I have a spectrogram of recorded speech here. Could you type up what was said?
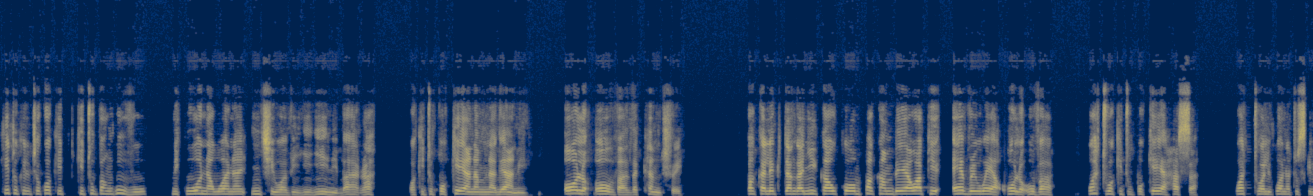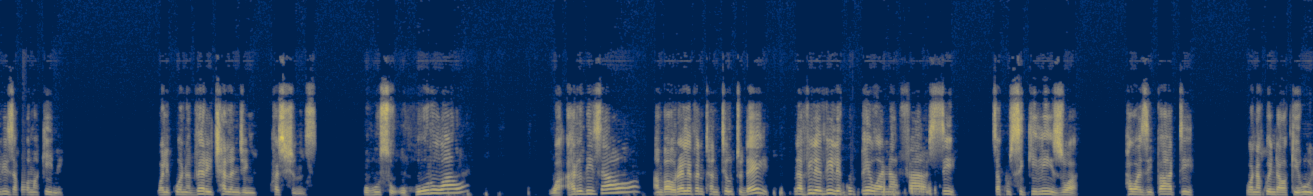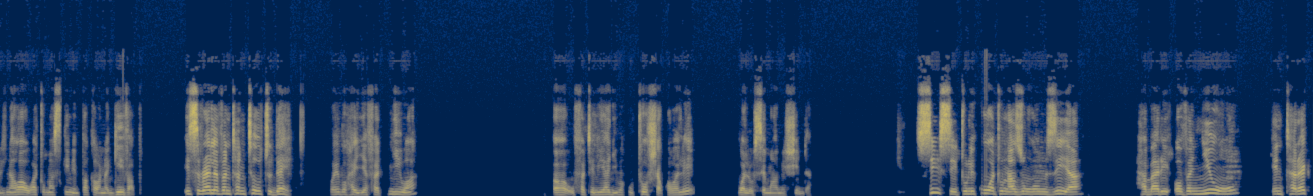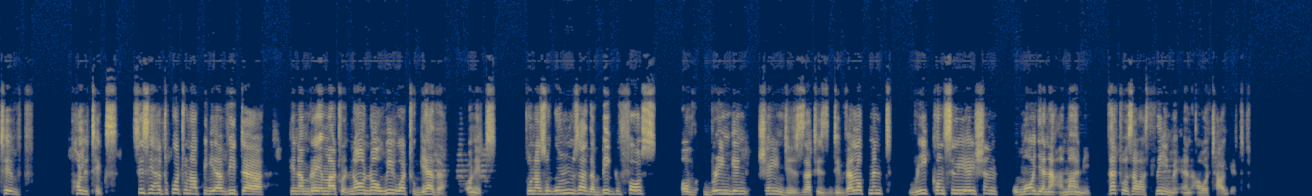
kitu kilichokuwa kitupa nguvu ni kuona wananchi wa vijijini bara wakitupokea namna gani? All over the country. Mpaka Lake Tanganyika huko mpaka Mbeya wapi? Everywhere all over. Watu wakitupokea hasa. Watu walikuwa wanatusikiliza kwa makini walikuwa na very challenging questions kuhusu uhuru wao wa ardhi zao ambao relevant until today na vile vile kupewa nafasi za kusikilizwa. Hawazipati wanakwenda wakirudi na wao watu maskini mpaka wana give up. It's relevant until today. Kwa hivyo haijafanyiwa uh, ufuatiliaji wa kutosha kwa wale waliosema wameshinda sisi tulikuwa tunazungumzia habari of a new interactive politics. Sisi hatukuwa tunapiga vita kina Mrema. No, no, we were together on it. Tunazungumza the big force of bringing changes, that is development, reconciliation, umoja na amani. That was our theme and our target.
